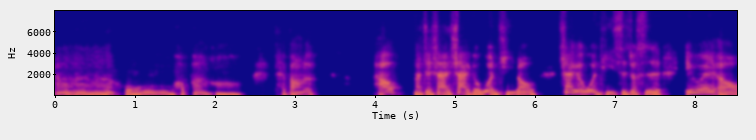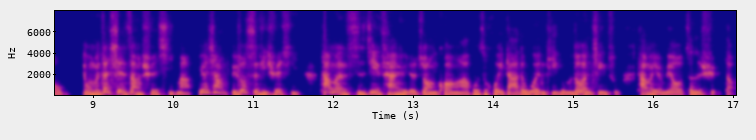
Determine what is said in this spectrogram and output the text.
嗯嗯嗯，哦，好棒哦，太棒了。好，那接下来下一个问题喽，下一个问题是就是因为呃。我们在线上学习嘛，因为像比如说实体学习，他们实际参与的状况啊，或是回答的问题，我们都很清楚，他们有没有真的学到。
